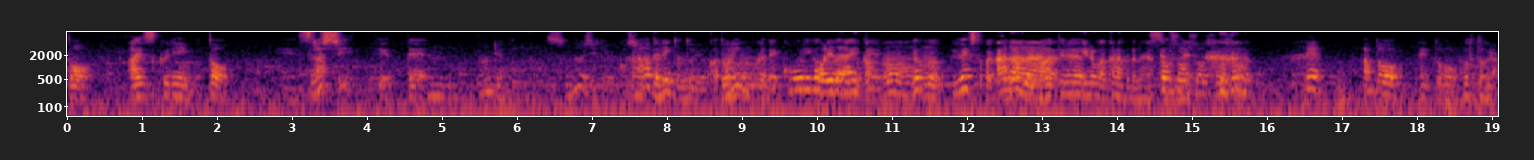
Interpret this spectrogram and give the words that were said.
とアイスクリームと、えースラッシーって言って、なんていうんだろうなスムージーというかシャーベットというかドリンクで氷が砕いてうんうんうん。よく遊園地とか行くとぐるぐる回あってる。る色がカラフルなやつね。そうそうそうそう であと,、えっとポテトフライ。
